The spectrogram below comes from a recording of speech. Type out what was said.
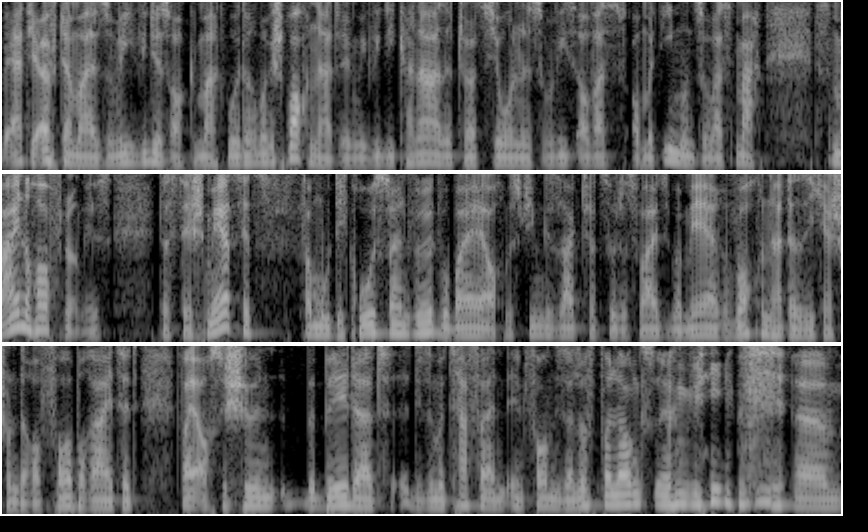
er hat ja öfter mal, so wie Videos auch gemacht, wo er darüber gesprochen hat, irgendwie, wie die Kanalsituation ist und wie es auch was auch mit ihm und sowas macht. Dass meine Hoffnung ist, dass der Schmerz jetzt vermutlich groß sein wird, wobei er auch im Stream gesagt hat, so das war jetzt über mehrere Wochen, hat er sich ja schon darauf vorbereitet, war ja auch so schön bebildert, diese Metapher in, in Form dieser Luftballons irgendwie, ähm,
